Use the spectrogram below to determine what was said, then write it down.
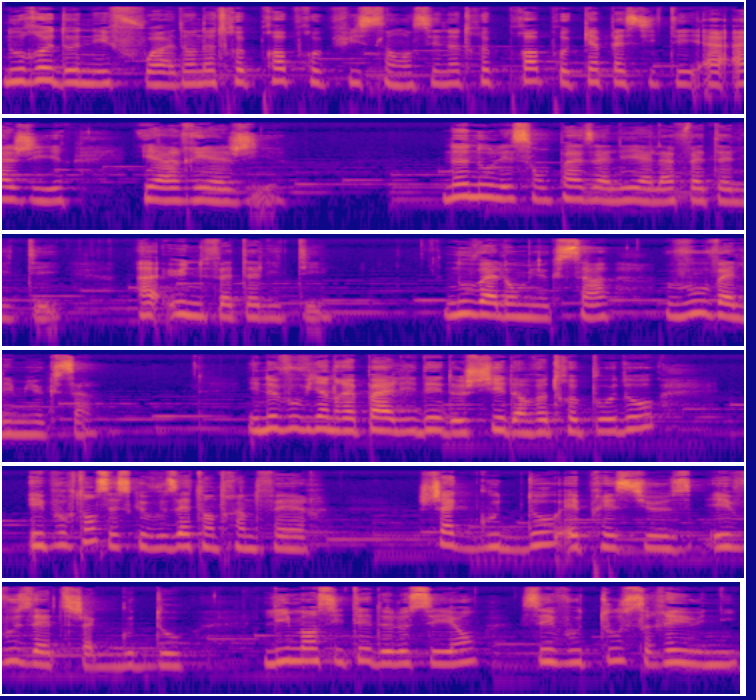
nous redonner foi dans notre propre puissance et notre propre capacité à agir et à réagir. Ne nous laissons pas aller à la fatalité, à une fatalité. Nous valons mieux que ça, vous valez mieux que ça. Il ne vous viendrait pas à l'idée de chier dans votre pot d'eau, et pourtant c'est ce que vous êtes en train de faire. Chaque goutte d'eau est précieuse, et vous êtes chaque goutte d'eau. L'immensité de l'océan, c'est vous tous réunis,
